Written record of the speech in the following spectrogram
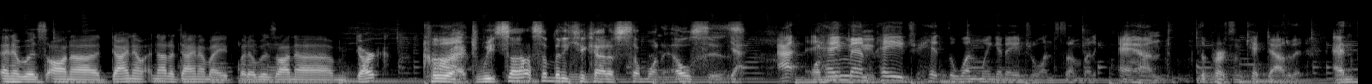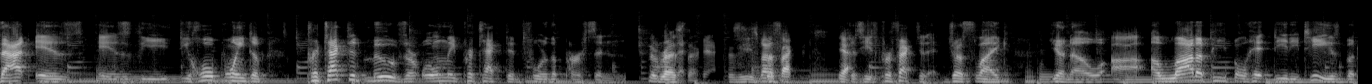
and it was on a dino, not a dynamite, but it was on um, Dark. Correct. we saw somebody kick out of someone else's. Yeah. At, Hangman Page hit the one winged angel on somebody and the person kicked out of it. And that is is the the whole point of protected moves are only protected for the person The wrestler, because he's That's- perfect. Yeah. because he's perfected it. Just like, you know, uh, a lot of people hit DDTs, but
